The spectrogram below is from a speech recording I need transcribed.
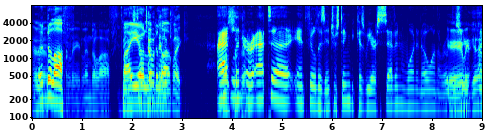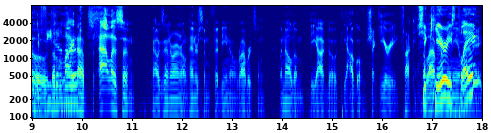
Uh, Lindelof. properly. Lindelof. You can Bayo still tell what they look Lindelof. like. At most Lin- or at uh, Anfield is interesting because we are seven one and zero on the road this Here we year, go. undefeated The on the road. lineups. Alisson, Alexander Arnold, Henderson, Fabinho, Robertson, Wijnaldum, Thiago, Thiago, Shaqiri. Fuck. Salah, Shaqiri's playing? Mane.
